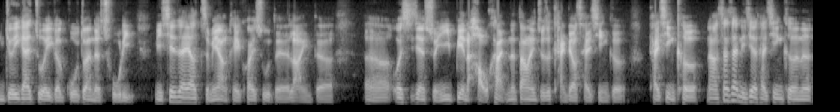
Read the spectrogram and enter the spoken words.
你就应该做一个果断的处理。你现在要怎么样可以快速的让你的呃未实现损益变得好看？那当然就是砍掉台信科。台信科，那三三零七的台信科呢？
